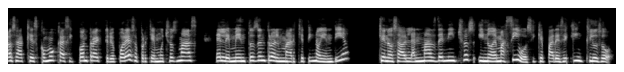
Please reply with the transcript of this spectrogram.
o sea, que es como casi contradictorio por eso, porque hay muchos más elementos dentro del marketing hoy en día que nos hablan más de nichos y no de masivos y que parece que incluso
